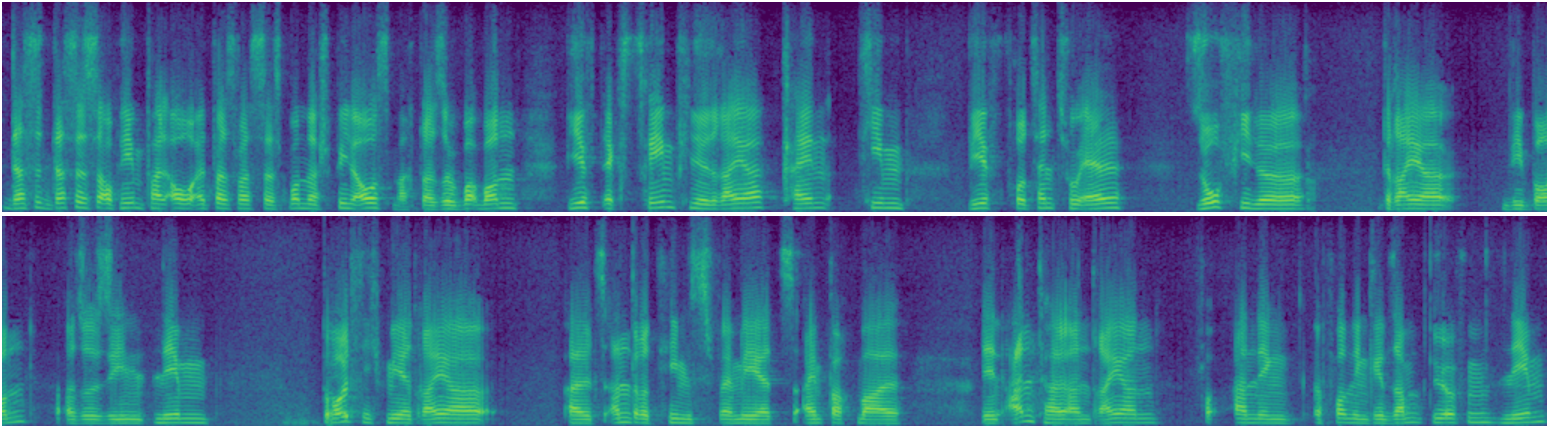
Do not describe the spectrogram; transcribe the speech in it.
das, das ist auf jeden Fall auch etwas, was das Bonner Spiel ausmacht. Also, Bonn wirft extrem viele Dreier, kein Team wirft prozentuell so viele Dreier wie Bonn. Also, sie nehmen deutlich mehr Dreier als andere Teams, wenn wir jetzt einfach mal den Anteil an Dreiern an den, von den Gesamtwürfen nehmen.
